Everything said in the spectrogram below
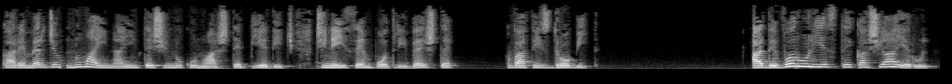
care merge numai înainte și nu cunoaște piedici. Cine îi se împotrivește, va fi zdrobit. Adevărul este ca și aerul,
